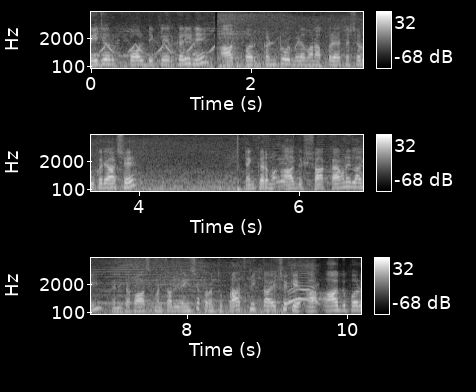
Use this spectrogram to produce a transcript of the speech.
મેજર કોલ ડિક્લેર કરીને આગ પર કંટ્રોલ મેળવવાના પ્રયત્ન શરૂ કર્યા છે. ટેન્કરમાં આગ શા કારણે લાગી તેની તપાસ પણ ચાલી રહી છે, પરંતુ પ્રાથમિકતા એ છે કે આ આગ પર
